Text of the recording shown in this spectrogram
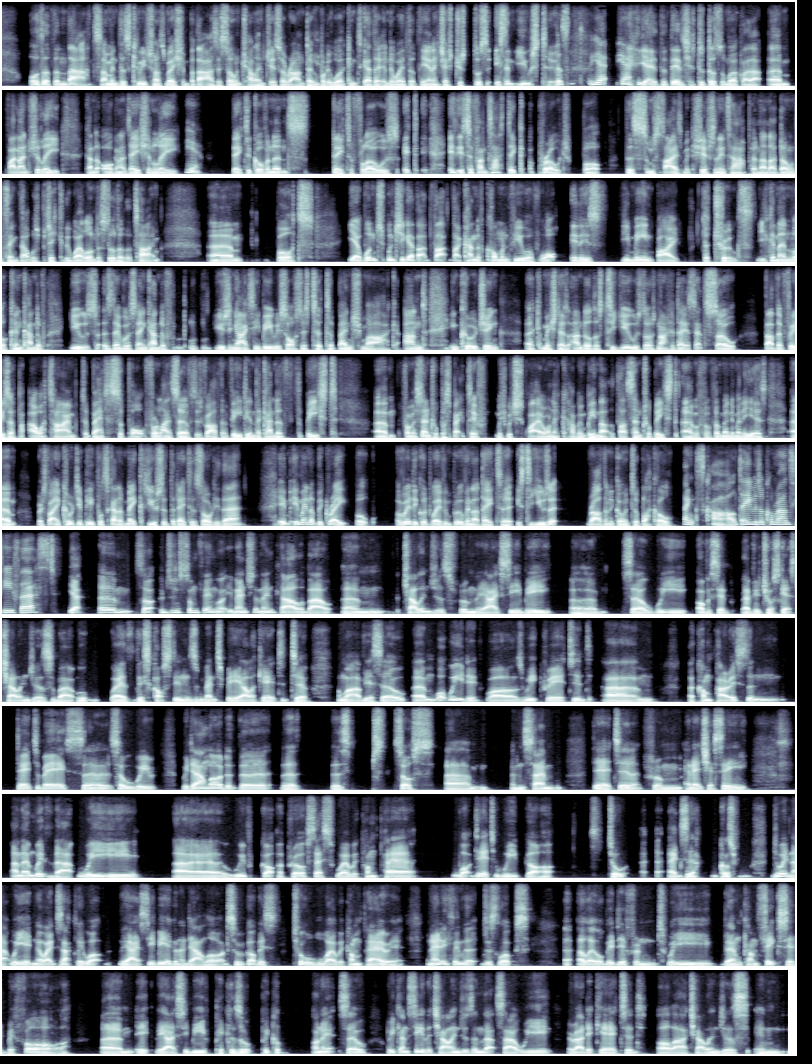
Other than that, I mean, there's community transformation, but that has its own challenges around everybody working together in a way that the NHS just does isn't used to Doesn't, yeah, yeah. yeah, the NHS just doesn't work like that. Um, financially, kind of organizationally, Yeah. Data governance, data flows. It, it it's a fantastic approach, but there's some seismic shifts that need to happen, and I don't think that was particularly well understood at the time. Um, but yeah, once once you get that that that kind of common view of what it is you mean by the truth, you can then look and kind of use, as they were saying, kind of using ICB resources to to benchmark and encouraging uh, commissioners and others to use those national data sets so that then frees up our time to better support frontline services rather than feeding the kind of the beast um, from a central perspective, which which is quite ironic, having been that that central beast um, for, for many many years. Um, but it's about encouraging people to kind of make use of the data that's already there. It, it may not be great, but a really good way of improving that data is to use it rather than it go into a black hole. Thanks, Carl. David will come round to you first. Yeah. Um, so just something what you mentioned then, Carl, about um, the challenges from the ICB. Um, so we obviously every trust gets challenges about where this costing is meant to be allocated to and what have you. So um, what we did was we created um, a comparison database. Uh, so we we downloaded the the the SUS um, and SEM data from NHSE, and then with that we uh, we've got a process where we compare what data we've got to exact because doing that we know exactly what the ICB are going to download. So we've got this tool where we compare it, and anything that just looks a, little bit different, we then can fix it before um, it, the ICB pick us up pick up on it. So we can see the challenges, and that's how we eradicated all our challenges in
